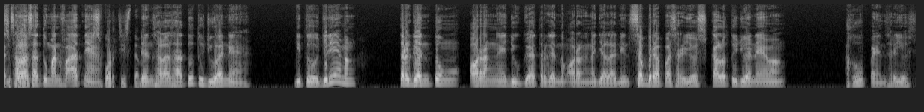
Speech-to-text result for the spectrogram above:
kan? Support- salah satu manfaatnya. Support system. dan salah satu tujuannya. Gitu. Jadi emang tergantung orangnya juga tergantung orang yang ngejalanin seberapa serius kalau tujuannya emang aku pengen serius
